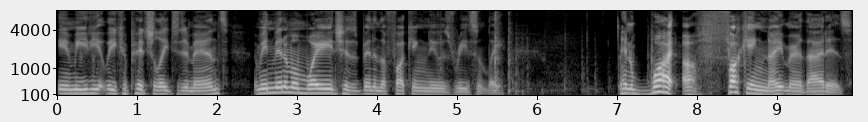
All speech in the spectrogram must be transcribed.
immediately capitulate to demands. I mean, minimum wage has been in the fucking news recently. And what a fucking nightmare that is.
